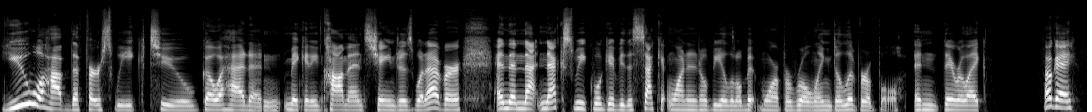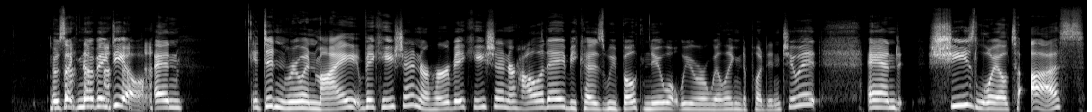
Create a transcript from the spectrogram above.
You will have the first week to go ahead and make any comments, changes, whatever. And then that next week, we'll give you the second one, and it'll be a little bit more of a rolling deliverable. And they were like, okay. It was like no big deal. And it didn't ruin my vacation or her vacation or holiday because we both knew what we were willing to put into it. And she's loyal to us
